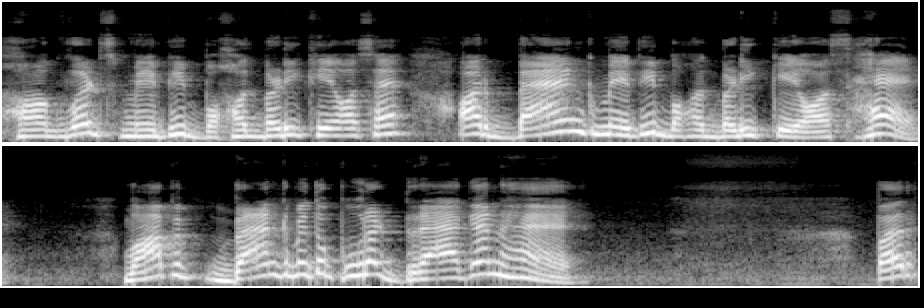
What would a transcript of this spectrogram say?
हॉगवर्ड्स में भी बहुत बड़ी केओस है और बैंक में भी बहुत बड़ी केओस है। वहाँ पे बैंक में तो पूरा ड्रैगन है। पर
